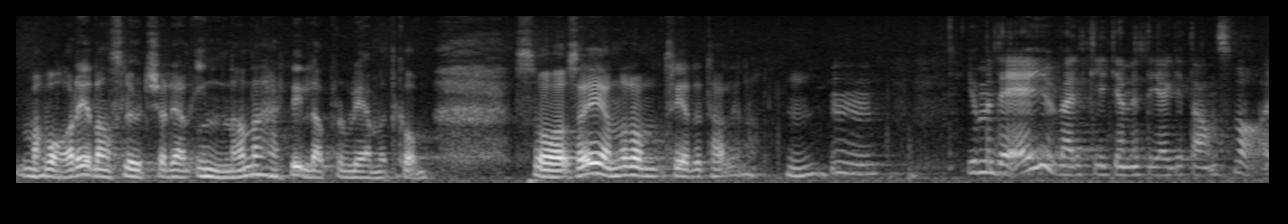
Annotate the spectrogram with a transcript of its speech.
man var redan slutkörd redan innan det här lilla problemet kom. Så, så det är en av de tre detaljerna. Mm. Mm. Jo men det är ju verkligen ett eget ansvar.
